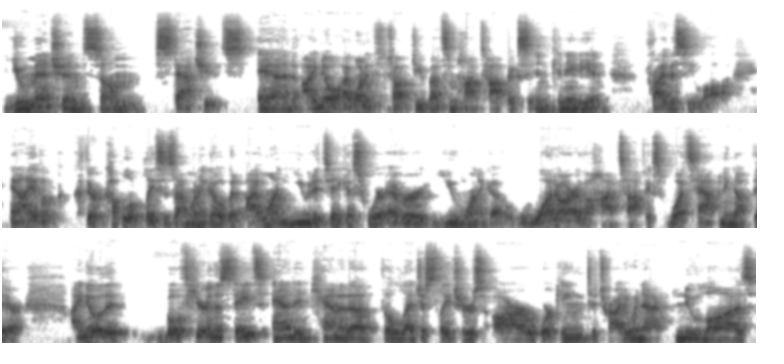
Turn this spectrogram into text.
you mentioned some statutes, and I know I wanted to talk to you about some hot topics in Canadian privacy law. And I have a, there are a couple of places I want to go, but I want you to take us wherever you want to go. What are the hot topics? What's happening up there? I know that both here in the States and in Canada, the legislatures are working to try to enact new laws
